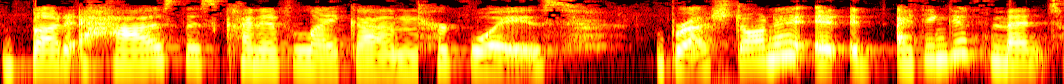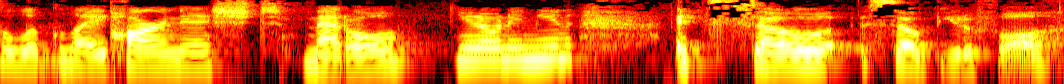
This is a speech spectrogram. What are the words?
but it has this kind of like um, turquoise brushed on it. It, it. I think it's meant to look like tarnished metal, you know what I mean? It's so, so beautiful.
